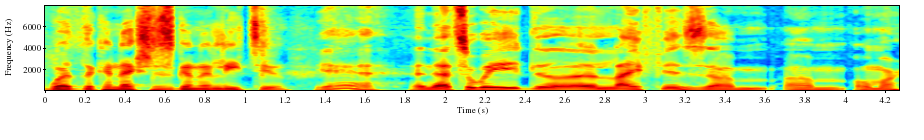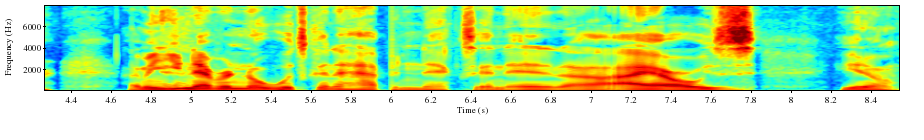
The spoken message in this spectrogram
what the connection is going to lead to. Yeah, and that's the way the uh, life is, um, um, Omar. I mean, you never know what's gonna happen next, and and uh, I always, you know,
